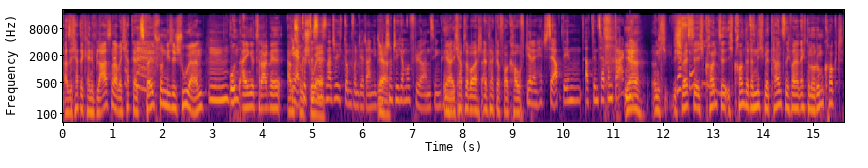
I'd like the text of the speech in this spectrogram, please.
Also ich hatte keine Blasen, aber ich hatte halt zwölf Stunden diese Schuhe an, uneingetragene ja, gut, das Anzugsschuhe. ist natürlich dumm von dir, Dani. Die Ja. hättest du natürlich auch mal früher anziehen können. Ja, ich habe es aber erst einen Tag davor gekauft. Ja, dann hättest du ja ab dem, ab dem Zeitpunkt tragen. Ja, und ich, ich schwör's dir, ich konnte, ich konnte dann nicht mehr tanzen. Ich war dann echt nur noch rumgehockt,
